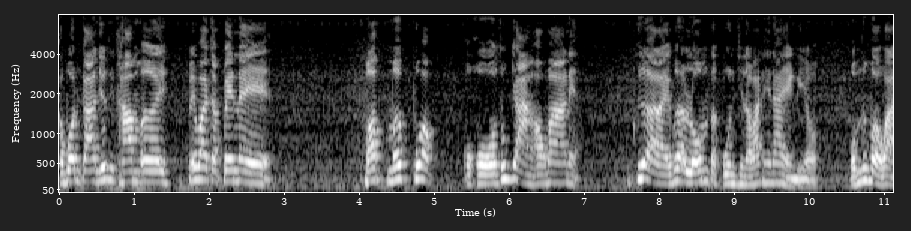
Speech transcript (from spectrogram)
กระบวนการยุติธรรมเอ่ยไม่ว่าจะเป็นในม็อบมึบพวกโอ้โหทุกอย่างออกมาเนี่ย เพื่ออะไรเพื่อล้มตระกูลชินวัตรให้ได้อย่างเดียว ผมถึงบอกว่า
